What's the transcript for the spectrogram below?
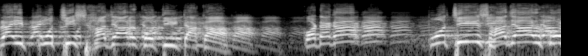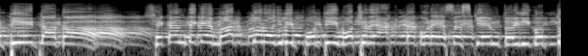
প্রায় পঁচিশ হাজার কোটি টাকা। ক টাকা? পঁচিশ হাজার কোটি টাকা। সেখান থেকে মাত্র যদি প্রতি বছরে একটা করে এসএসকেএম তৈরি করত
